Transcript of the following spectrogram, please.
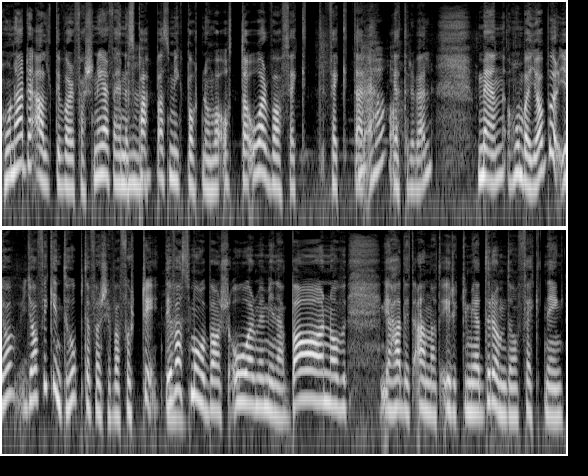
hon hade alltid varit fascinerad för hennes Mm. pappa som gick bort när hon var åtta år var fäkt, fäktare, Jaha. heter det väl. Men hon bara, jag, bör, jag, jag fick inte ihop det förrän jag var 40. Det Mm. var småbarnsår med mina barn och jag hade ett annat yrke men jag drömde om fäktning.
